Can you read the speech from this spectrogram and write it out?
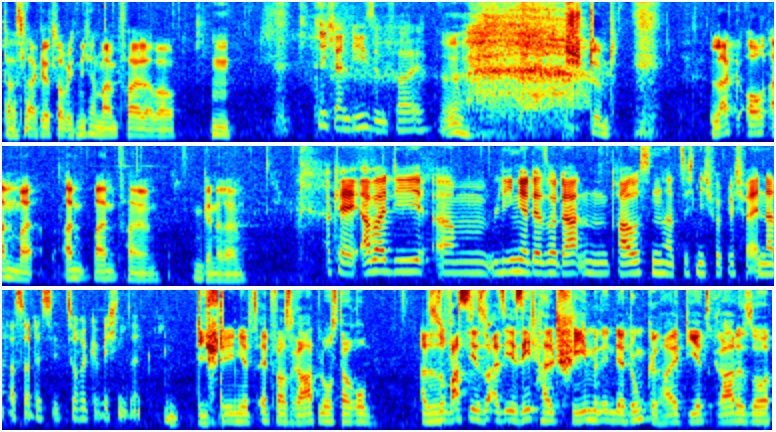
Das lag jetzt, glaube ich, nicht an meinem Pfeil, aber hm, Nicht an diesem Fall. stimmt. Lag auch an, mei an meinen Pfeilen im Generellen. Okay, aber die ähm, Linie der Soldaten draußen hat sich nicht wirklich verändert, außer dass sie zurückgewichen sind. Die stehen jetzt etwas ratlos darum. Also so was ihr so, also ihr seht halt Schemen in der Dunkelheit, die jetzt gerade so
